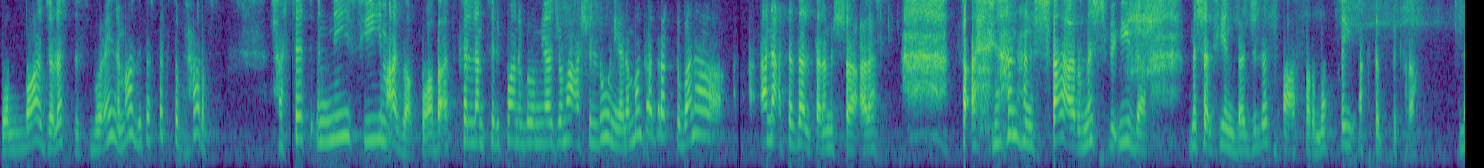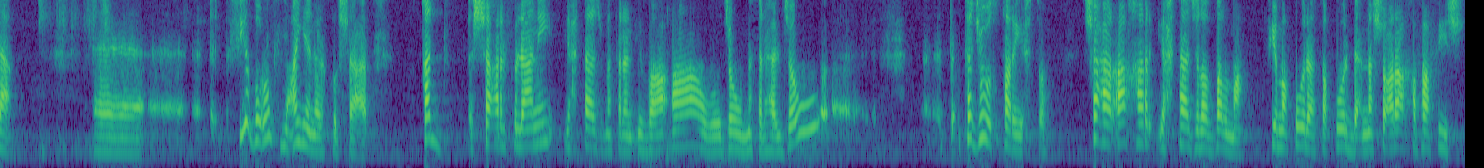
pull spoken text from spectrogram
والله جلست أسبوعين ما قدرت أكتب حرف. حسيت إني في مأزق وابى أتكلم تليفون أقول لهم يا جماعة شلوني؟ أنا ما قادر أكتب. أنا أنا اعتزلت أنا مش شاعرة. فأحيانا الشاعر مش في إيده. مش الحين بجلس أعصر مخي أكتب فكرة. لا. آه، في ظروف معينة لكل شاعر. قد الشاعر الفلاني يحتاج مثلا إضاءة وجو مثل هالجو تجود قريحته شاعر آخر يحتاج للظلمه في مقولة تقول بأن الشعراء خفافيش.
